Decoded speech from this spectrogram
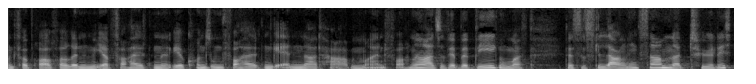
und Verbraucherinnen ihr Verhalten, ihr Konsumverhalten geändert haben einfach. Ne? Also wir bewegen was. Das ist langsam natürlich,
